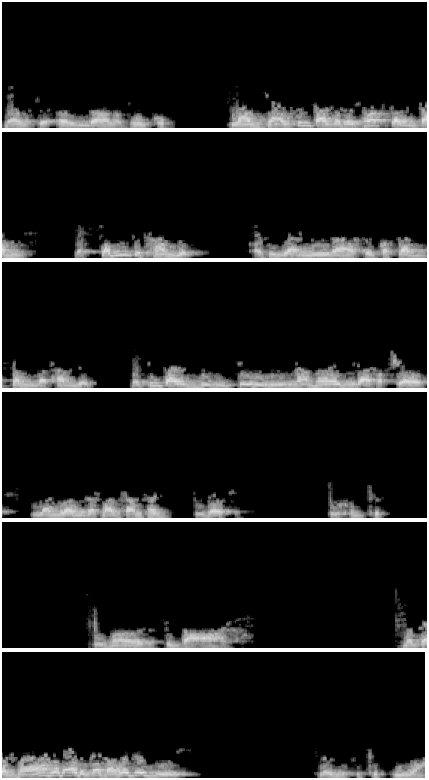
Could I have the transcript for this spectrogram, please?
Đó là cái ơn đó là vô cùng. Làm sao chúng ta có thể thoát trần tâm và tránh cái tham dục? Ở thế gian như nào cũng có trần tâm và tham dục. Mà chúng ta dùng trì niệm nam mô a di đà phật rồi lần lần các bạn cảm thấy tôi bớt tôi không thích. Tôi mở rồi tôi bỏ rồi mà các bạn cái đó thì các bạn lấy cái gì? Lấy một cái thức hòa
